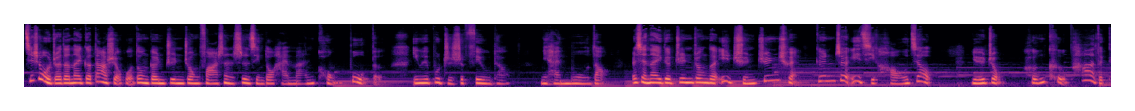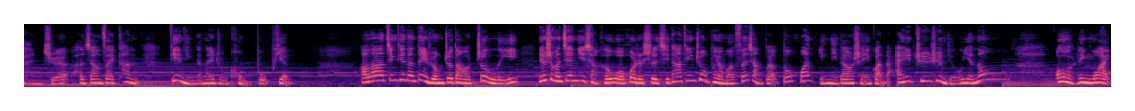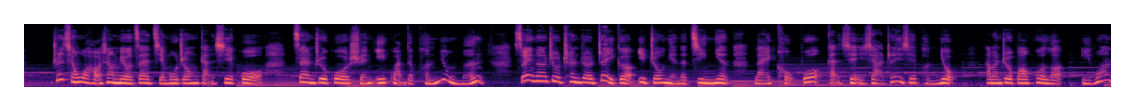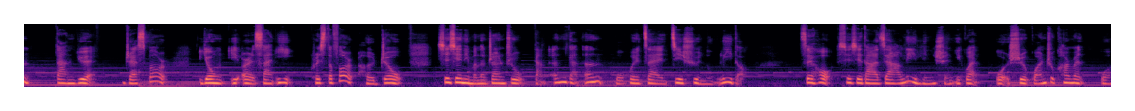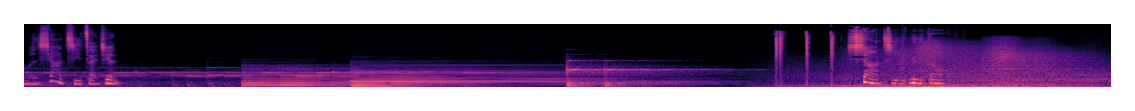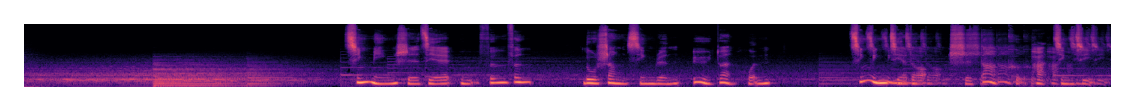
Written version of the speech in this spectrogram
其实我觉得那个大学活动跟军中发生的事情都还蛮恐怖的，因为不只是 feel 到。你还摸到，而且那一个军中的一群军犬跟着一起嚎叫，有一种很可怕的感觉，很像在看电影的那种恐怖片。好了，今天的内容就到这里，有什么建议想和我或者是其他听众朋友们分享的，都欢迎你到神医馆的 IG 去留言哦。哦，另外。之前我好像没有在节目中感谢过赞助过悬疑馆的朋友们，所以呢，就趁着这一个一周年的纪念来口播感谢一下这些朋友。他们就包括了伊万、丹月、Jasper、用一二三亿、Christopher 和 Joe，谢谢你们的赞助，感恩感恩，我会再继续努力的。最后，谢谢大家莅临悬疑馆。我是馆主 Carmen，我们下集再见。下集预告。清明时节雨纷纷，路上行人欲断魂。清明节的十大可怕禁忌。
